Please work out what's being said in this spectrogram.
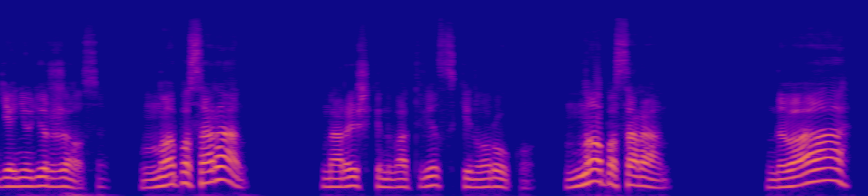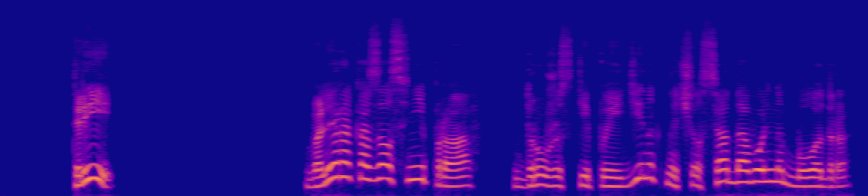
Я не удержался. «Но пасаран!» Нарышкин в ответ скинул руку. «Но пасаран!» «Два! Три!» Валер оказался неправ. Дружеский поединок начался довольно бодро.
